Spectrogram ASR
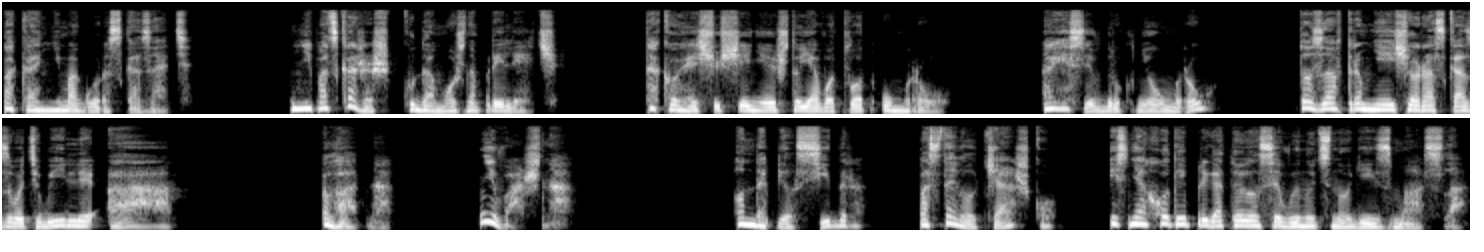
«Пока не могу рассказать. Не подскажешь, куда можно прилечь? Такое ощущение, что я вот-вот умру. А если вдруг не умру, то завтра мне еще рассказывать Уилли о... Ладно, неважно». Он допил сидр, поставил чашку и с неохотой приготовился вынуть ноги из масла.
